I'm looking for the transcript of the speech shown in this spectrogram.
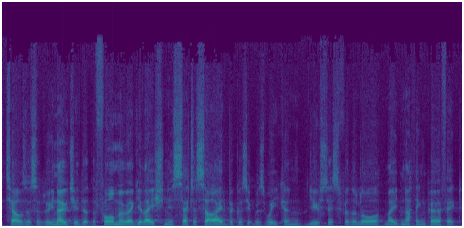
It tells us, as we noted, that the former regulation is set aside because it was weak and useless, for the law made nothing perfect.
